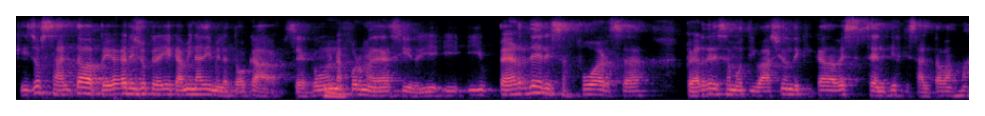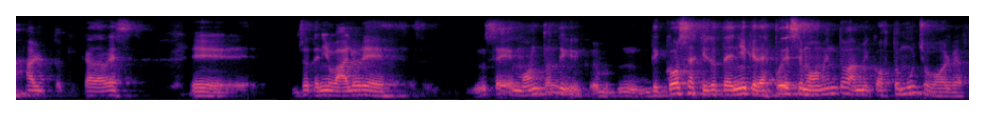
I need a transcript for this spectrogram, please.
que yo saltaba a pegar y yo creía que a mí nadie me la tocaba. O sea, como una mm. forma de decir, y, y perder esa fuerza, perder esa motivación de que cada vez sentías que saltabas más alto, que cada vez eh, yo tenía valores, no sé, un montón de, de, cosas que yo tenía que después de ese momento a mí me costó mucho volver.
